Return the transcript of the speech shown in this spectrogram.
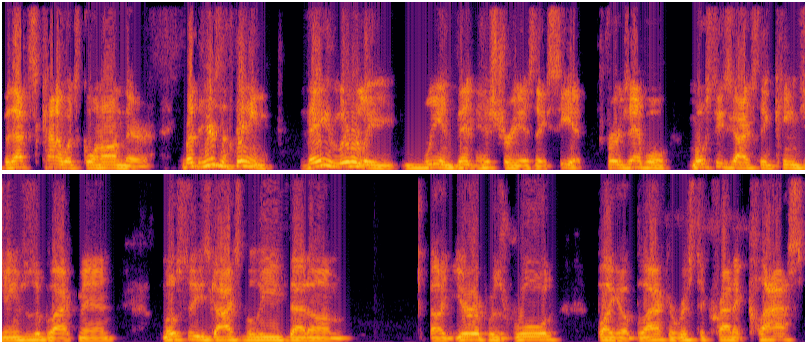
but that's kind of what's going on there. But here's the thing they literally reinvent history as they see it. For example, most of these guys think King James was a black man. Most of these guys believe that um, uh, Europe was ruled by a black aristocratic class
